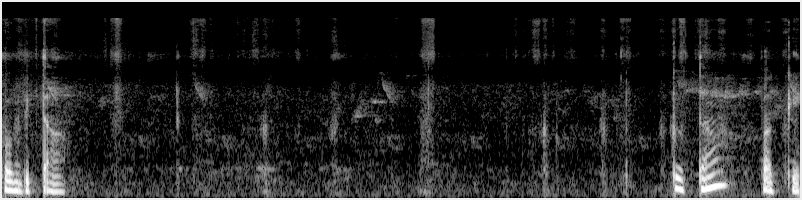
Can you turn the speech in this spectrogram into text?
কবিতা। তুতা পাখি।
